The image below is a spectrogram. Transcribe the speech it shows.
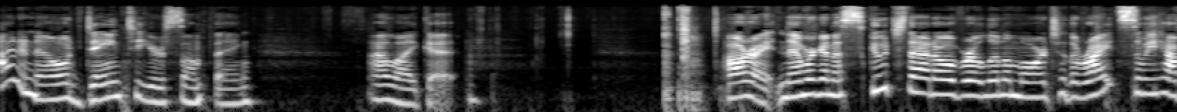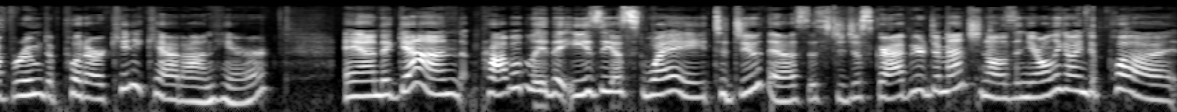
I don't know, dainty or something. I like it. All right, and then we're gonna scooch that over a little more to the right so we have room to put our kitty cat on here. And again, probably the easiest way to do this is to just grab your dimensionals and you're only going to put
